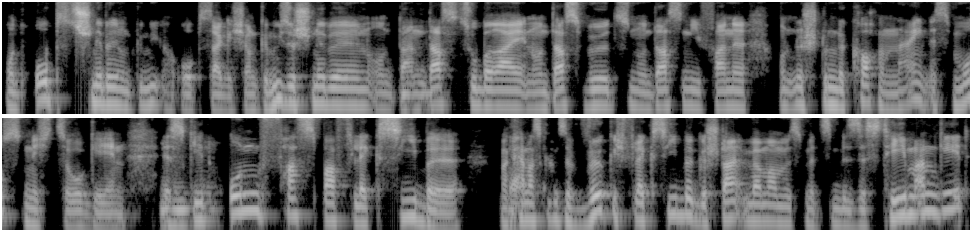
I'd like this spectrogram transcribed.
und Obst schnibbeln und Gemüse, Obst sage ich schon, Gemüse schnibbeln und dann mhm. das zubereiten und das würzen und das in die Pfanne und eine Stunde kochen. Nein, es muss nicht so gehen. Mhm. Es geht unfassbar flexibel. Man ja. kann das Ganze wirklich flexibel gestalten, wenn man es mit dem System angeht,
